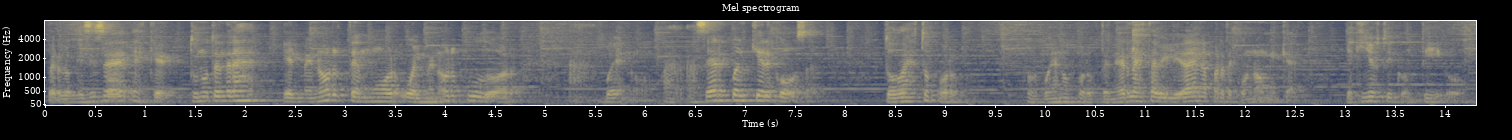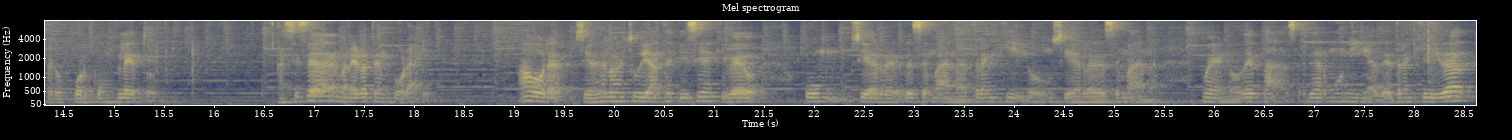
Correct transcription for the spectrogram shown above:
Pero lo que sí sé es que tú no tendrás el menor temor o el menor pudor a, bueno, a hacer cualquier cosa. Todo esto por, por, bueno, por obtener la estabilidad en la parte económica. Y aquí yo estoy contigo, pero por completo. Así sea de manera temporal. Ahora, si eres de los estudiantes que dices aquí veo un cierre de semana tranquilo, un cierre de semana, bueno, de paz, de armonía, de tranquilidad.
